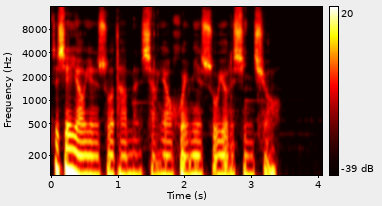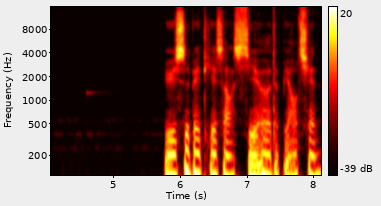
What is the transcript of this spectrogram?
这些谣言说他们想要毁灭所有的星球，于是被贴上邪恶的标签。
